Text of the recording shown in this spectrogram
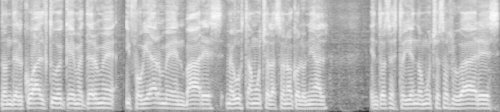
donde el cual tuve que meterme y foguearme en bares. Me gusta mucho la zona colonial. Entonces estoy yendo mucho a esos lugares,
